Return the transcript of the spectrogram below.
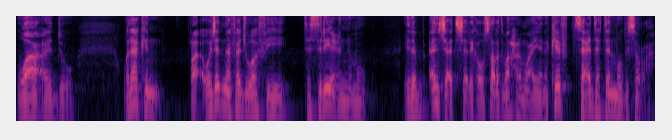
واعد و... ولكن وجدنا فجوة في تسريع النمو. إذا انشات الشركة وصلت مرحلة معينة كيف تساعدها تنمو بسرعة؟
